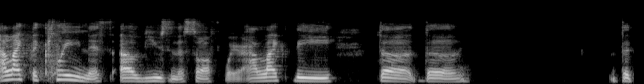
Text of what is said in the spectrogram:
I like the cleanness of using the software. I like the the the the,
